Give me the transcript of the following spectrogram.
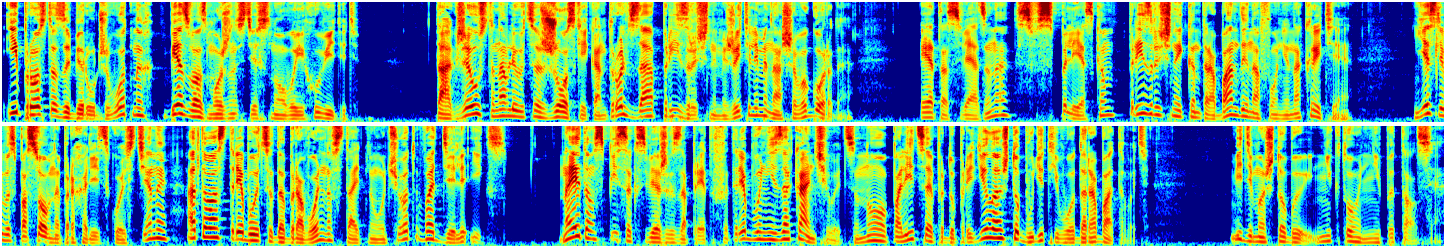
и просто заберут животных без возможности снова их увидеть. Также устанавливается жесткий контроль за призрачными жителями нашего города. Это связано с всплеском призрачной контрабанды на фоне накрытия. Если вы способны проходить сквозь стены, от вас требуется добровольно встать на учет в отделе X. На этом список свежих запретов и требований заканчивается, но полиция предупредила, что будет его дорабатывать. Видимо, чтобы никто не пытался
